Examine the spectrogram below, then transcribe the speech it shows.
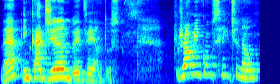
né? encadeando eventos. Já o inconsciente não.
